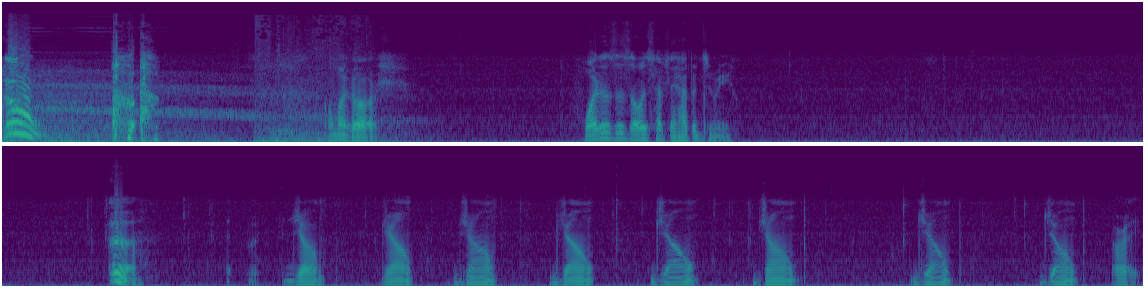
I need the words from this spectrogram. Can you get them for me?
No! oh my gosh. Why does this always have to happen to me? Ugh. Jump, jump, jump, jump, jump, jump, jump, jump. Alright.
